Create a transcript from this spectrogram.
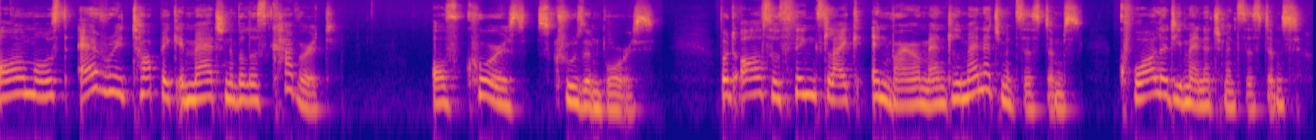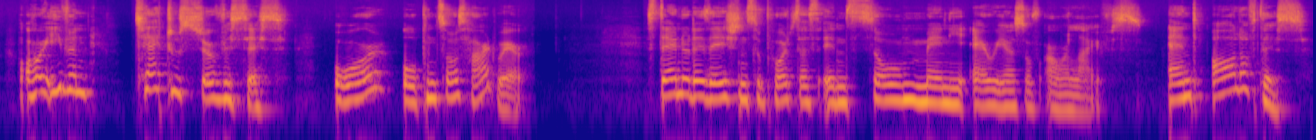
almost every topic imaginable is covered. Of course, screws and bores, but also things like environmental management systems, quality management systems, or even tattoo services or open source hardware. Standardization supports us in so many areas of our lives. And all of this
